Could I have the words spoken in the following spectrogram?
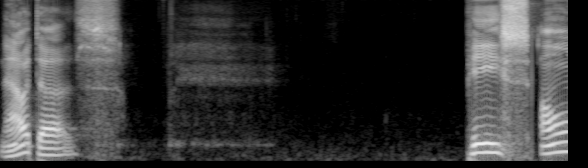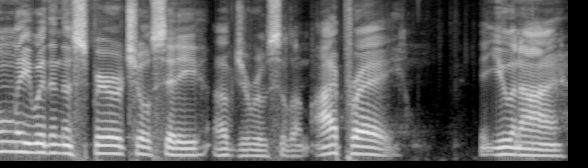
Now it does. Peace only within the spiritual city of Jerusalem. I pray that you and I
